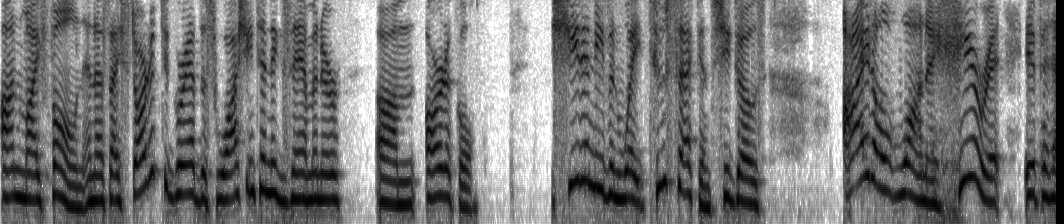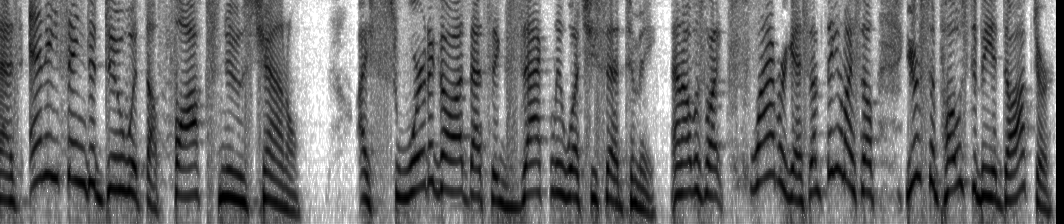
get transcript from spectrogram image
on my phone. And as I started to grab this Washington Examiner um, article, she didn't even wait two seconds. She goes, I don't want to hear it if it has anything to do with the Fox News channel. I swear to God, that's exactly what she said to me. And I was like flabbergasted. I'm thinking to myself, you're supposed to be a doctor.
